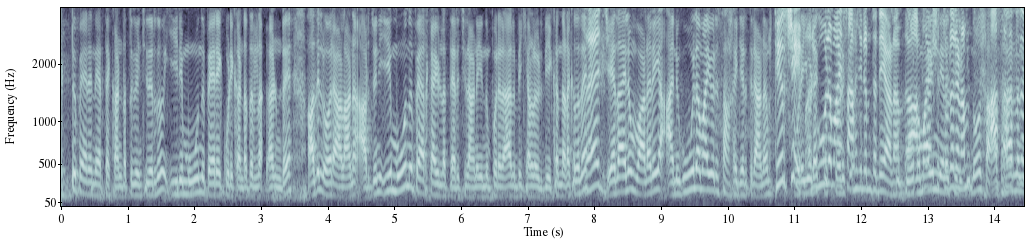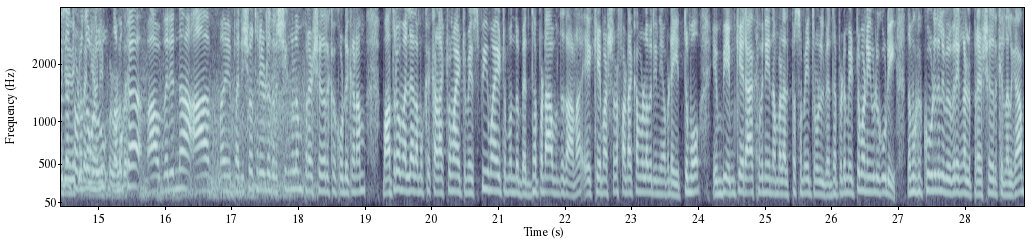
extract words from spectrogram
എട്ട് പേരെ നേരത്തെ കണ്ടെത്തുകയും ചെയ്തിരുന്നു. ഇനി മൂന്ന് പേരെ കൂടി കണ്ടെത്തുന്നുണ്ട്. അതിൽ ഒരാളാണ് അർജുൻ. ഈ മൂന്ന് പേർക്കായുള്ള തെരച്ചിലാണ് ഇന്ന് പുനരാരംഭിക്കാനുള്ള ഒരു നീക്കം നടക്കുന്നത്. ഏതായാലും വളരെ അനുകൂലമായ ഒരു സാഹചര്യത്തിലാണ് തീർച്ചയായും അനുകൂലമായ സാഹചര്യം തന്നെയാണ്. നമുക്ക് വരുന്ന ആ പരിശോധനയുടെ ദൃശ്യങ്ങളും പ്രേക്ഷകർക്ക് കൊടുക്കണം. മാത്രമല്ല നമുക്ക് കളക്ടറുമായിട്ടും എസ് പിയുമായിട്ടും ഒന്ന് ബന്ധപ്പെടാവുന്നതാണ്. എ കെ മഷറഫ് അടക്കമുള്ളവർ ഇനി അവിടെ എത്തുമോ? എം പി എം കെ രാഘവനെ നമ്മൾ അല്പസമയത്തിനുള്ളിൽ ബന്ധപ്പെടും. എട്ട് മണിയോടുകൂടി നമുക്ക് കൂടുതൽ വിവരങ്ങൾ പ്രേക്ഷകർക്ക് നൽകാം.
